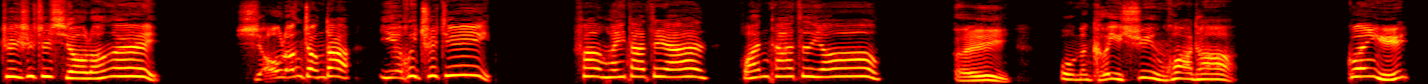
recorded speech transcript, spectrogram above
这是只小狼哎！小狼长大也会吃鸡。放回大自然，还他自由。哎，我们可以驯化它。关于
